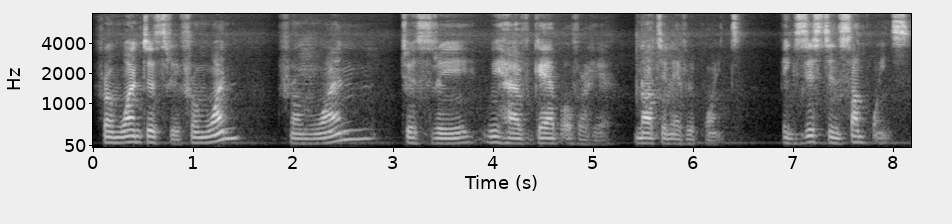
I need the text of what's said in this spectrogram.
from 1 to 3. From 1, from 1 to 3, we have gap over here, not in every point. Exists in some points,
